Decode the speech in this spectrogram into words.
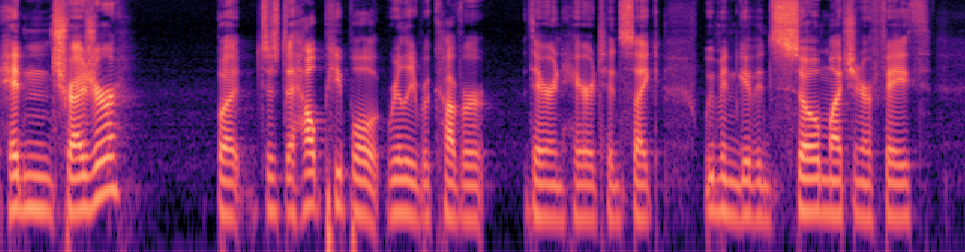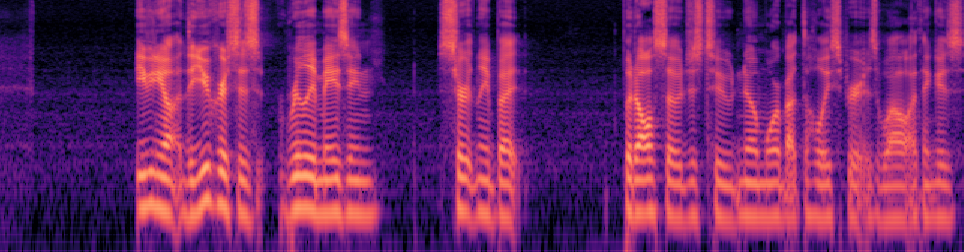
hidden treasure, but just to help people really recover their inheritance. Like we've been given so much in our faith. Even you know the Eucharist is really amazing, certainly, but but also just to know more about the Holy Spirit as well. I think is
